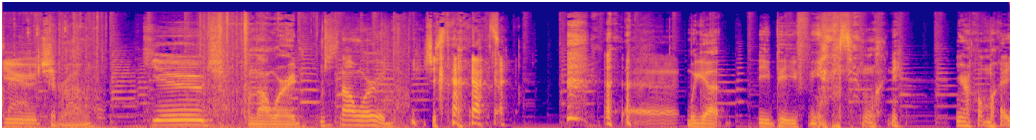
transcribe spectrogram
Huge. Good round. Huge. I'm not worried. I'm just not worried. You just uh, we got BP Phoenix and Linear. You're on my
